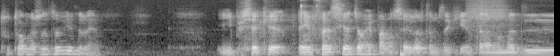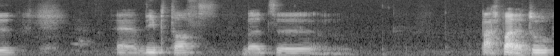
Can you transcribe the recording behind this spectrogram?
tu tomas na tua vida, não é? E por isso é que a infância é tão. Epá, não sei, agora estamos aqui a entrar numa de eh, deep thoughts, but. eh, pá, repara, tu.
